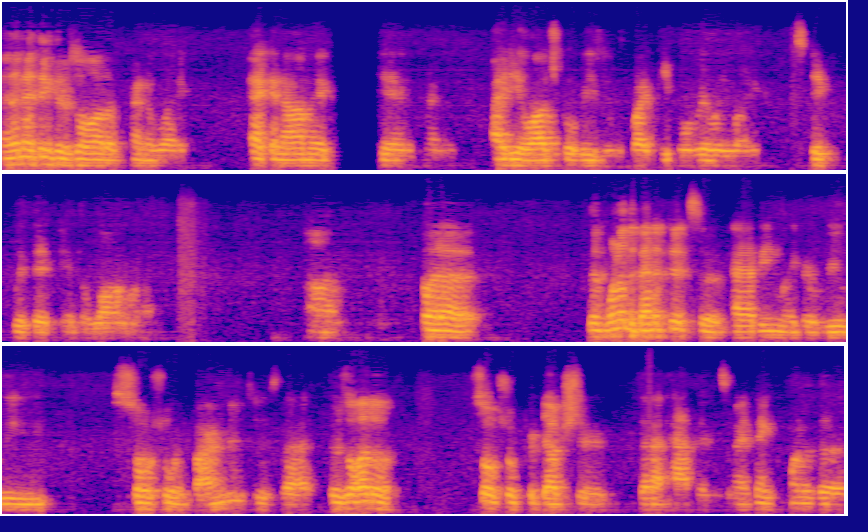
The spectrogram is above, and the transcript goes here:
And then I think there's a lot of kind of like economic and kind of ideological reasons why people really like stick with it in the long run. Um, but uh, the, one of the benefits of having like a really social environment is that there's a lot of social production that happens. And I think one of the,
